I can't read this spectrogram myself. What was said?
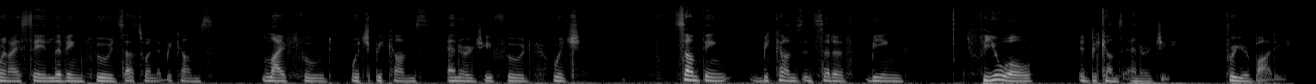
when I say living foods, that's when it becomes life food, which becomes energy food, which something becomes instead of being fuel, it becomes energy for your body.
